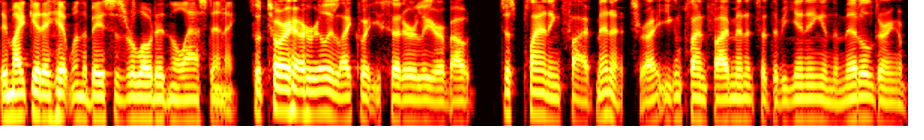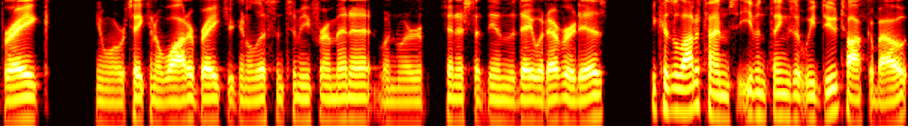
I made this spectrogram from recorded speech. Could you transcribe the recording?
they might get a hit when the bases are loaded in the last inning. So, Tori, I really like what you said earlier about just planning five minutes, right? You can plan five minutes at the beginning, in the middle, during a break. You know, when we're taking a water break, you're going to listen to me for a minute. When we're finished at the end of the day, whatever it is. Because a lot of times, even things that we do talk about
